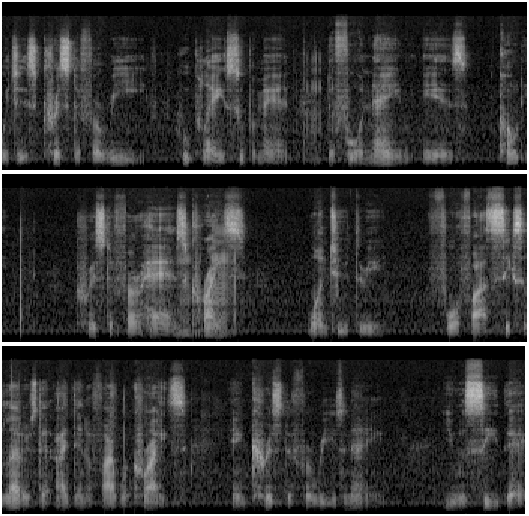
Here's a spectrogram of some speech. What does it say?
which is Christopher Reeve, who plays Superman, the full name is Cody. Christopher has mm-hmm. Christ. One, two, three, four, five, six letters that identify with Christ in Christopher Reeve's name. You will see that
